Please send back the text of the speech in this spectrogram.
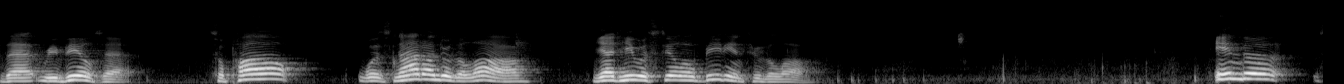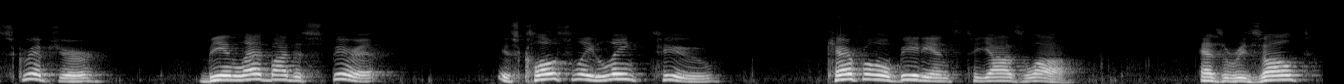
that reveals that. So Paul was not under the law, yet he was still obedient to the law. In the scripture, being led by the Spirit is closely linked to careful obedience to Yah's law as a result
